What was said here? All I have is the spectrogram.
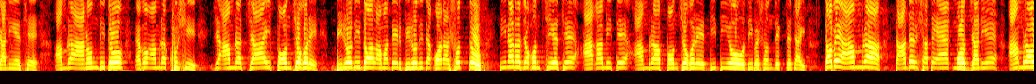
জানিয়েছে আমরা আনন্দিত এবং আমরা খুশি যে আমরা চাই পঞ্চগড়ে বিরোধী দল আমাদের বিরোধিতা করা সত্ত্বেও তিনারা যখন চেয়েছে, আগামীতে আমরা পঞ্চগড়ে দ্বিতীয় অধিবেশন দেখতে চাই। তবে আমরা তাদের সাথে একমত জানিয়ে আমরাও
